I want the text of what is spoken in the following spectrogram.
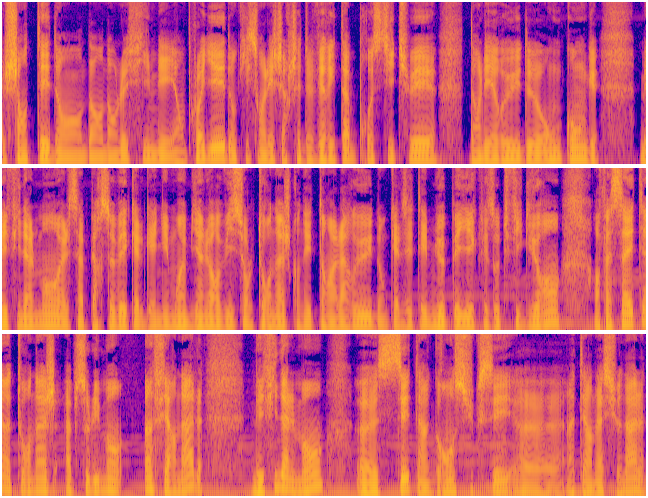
chanter dans, dans, dans, le film et employer. Donc ils sont allés chercher de véritables prostituées dans les rues de Hong Kong. Mais finalement, elles s'apercevaient qu'elles gagnaient moins bien leur vie sur le tournage qu'en étant à la rue. Donc elles étaient mieux payées que les autres figurants. Enfin, ça a été un tournage absolument infernal. Mais finalement, euh, c'est un grand succès international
